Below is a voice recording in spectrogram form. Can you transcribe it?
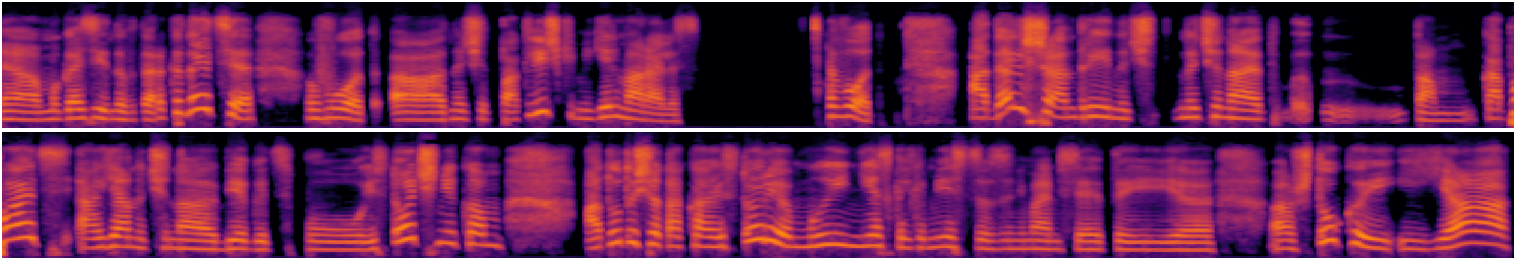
магазина в Даркнете, вот, а, значит, по кличке Мигель Моралес. Вот. А дальше Андрей нач- начинает там копать, а я начинаю бегать по источникам. А тут еще такая история. Мы несколько месяцев занимаемся этой э, штукой, и я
